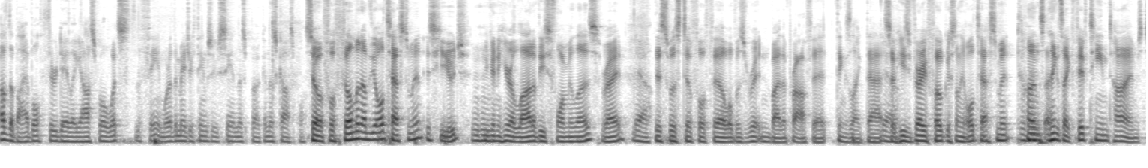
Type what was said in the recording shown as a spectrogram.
of the Bible through Daily Gospel, what's the theme? What are the major themes we see in this book, in this gospel? So fulfillment of the Old Testament is huge. Mm-hmm. You're going to hear a lot of these formulas, right? Yeah. This was to fulfill what was written by the prophet, things like that. So he's very focused on the Old Testament. Mm-hmm. Tons, I think it's like 15 times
